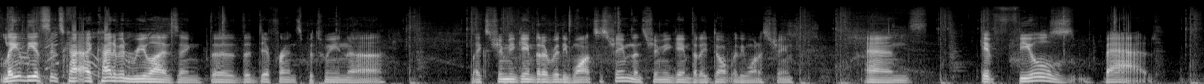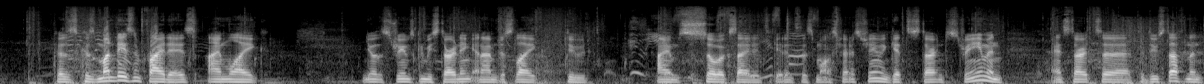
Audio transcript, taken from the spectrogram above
lately it's it's I kind of been realizing the the difference between uh, like streaming a game that I really want to stream than streaming a game that I don't really want to stream, and it feels bad because cause Mondays and Fridays, I'm like, you know, the stream's to be starting, and I'm just like, dude, I am so excited to get into this Monster Hunter stream and get to start to stream and, and start to, to do stuff. And then,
